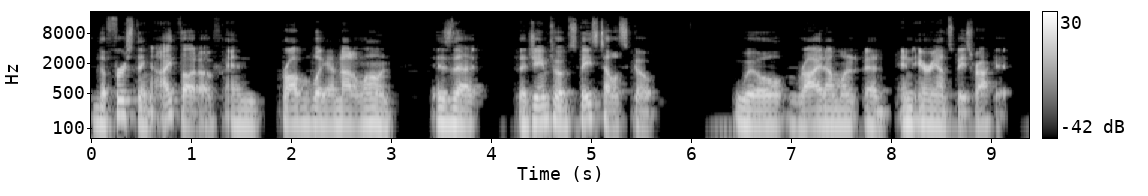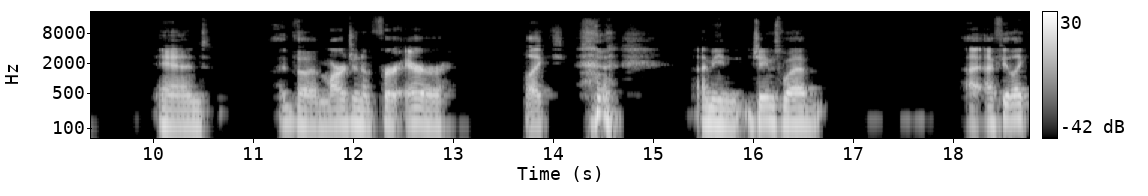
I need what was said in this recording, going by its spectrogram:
the first thing I thought of, and probably I'm not alone, is that the James Webb Space Telescope will ride on one an an Arianespace rocket, and the margin of for error, like, I mean, James Webb. I, I feel like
